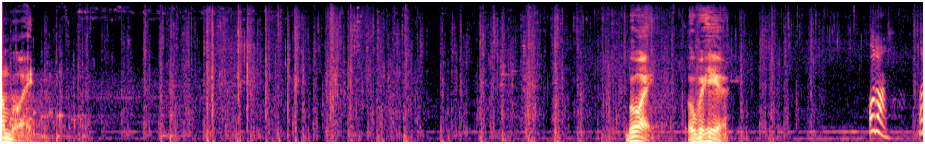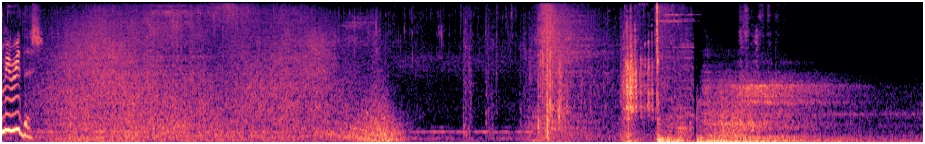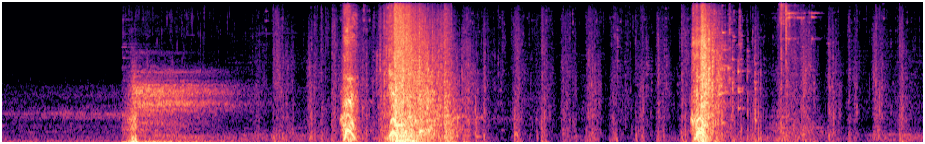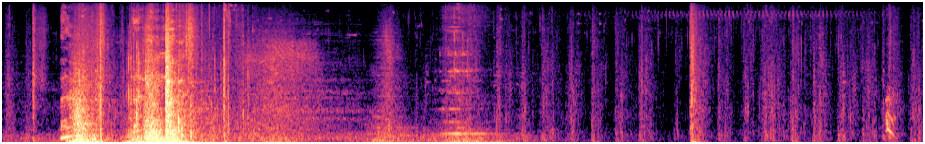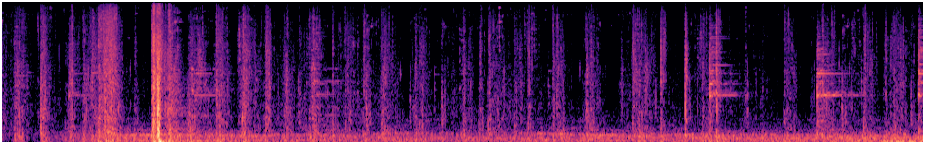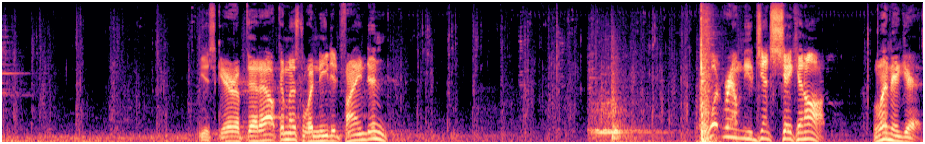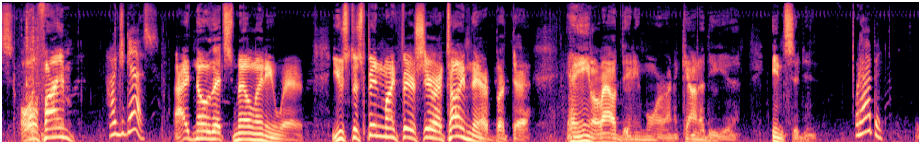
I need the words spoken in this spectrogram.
Come, boy. Boy, over here. Hold on. Let me read this. Scare up that alchemist what needed finding? What realm you gents shaking off? Let me guess. Alfheim? How'd you guess? I'd know that smell anywhere. Used to spend my fair share of time there, but uh, I ain't allowed to anymore on account of the uh, incident. What happened?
